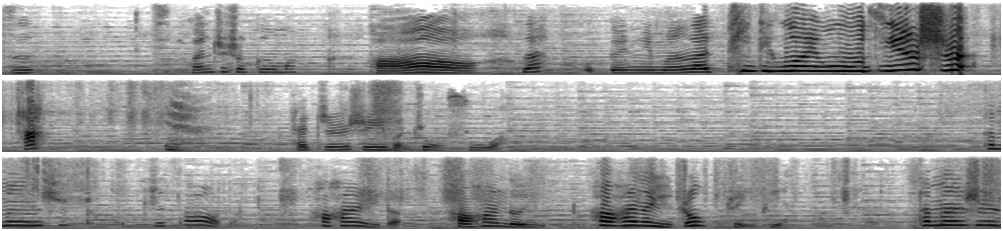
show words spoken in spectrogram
紫。”喜欢这首歌吗？好，来，我给你们来听听关于五件事。还真是一本重书啊！他们是怎么知道的？浩瀚宇的浩瀚的宇浩瀚的宇宙这一片，他们是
